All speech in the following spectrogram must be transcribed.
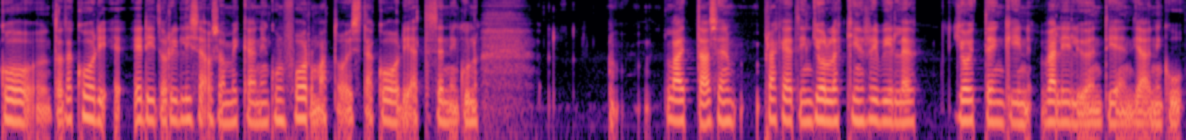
ko, tuota, koodieditorin lisäosa, mikä niin kuin formatoi sitä koodia, että se niin kuin laittaa sen bracketin jollekin riville joidenkin välilyöntien ja niin kuin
